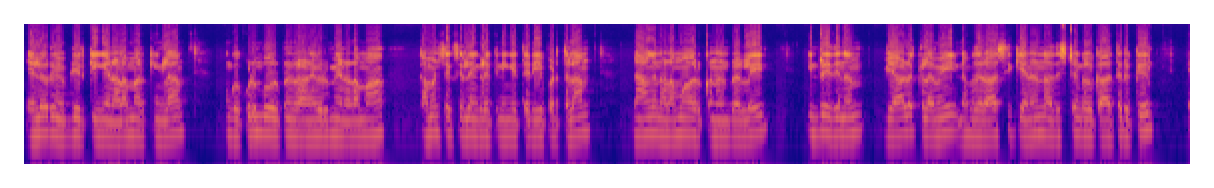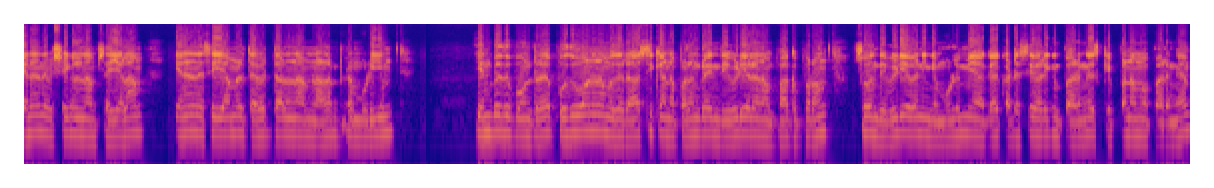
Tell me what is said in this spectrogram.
எல்லோரும் எப்படி இருக்கீங்க? நலமா இருக்கீங்களா? உங்கள் குடும்ப உறுப்பினர்கள் அனைவருமே நலமா? கமெண்ட் செக்ஷனில் எங்களுக்கு நீங்கள் தெரியப்படுத்தலாம். நாங்கள் நலமாக இருக்கோம் நண்பர்களே. இன்றைய தினம் வியாழக்கிழமை நமது ராசிக்கு என்னென்ன அதிர்ஷ்டங்கள் காத்திருக்கு என்னென்ன விஷயங்கள் நாம் செய்யலாம் என்னென்ன செய்யாமல் தவிர்த்தாலும் நாம் நலம் பெற முடியும் என்பது போன்ற பொதுவான நமது ராசிக்கான பலன்களை இந்த வீடியோவில் நம்ம பார்க்க போகிறோம் ஸோ இந்த வீடியோவை நீங்கள் முழுமையாக கடைசி வரைக்கும் பாருங்கள் ஸ்கிப் பண்ணாமல் பாருங்கள்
